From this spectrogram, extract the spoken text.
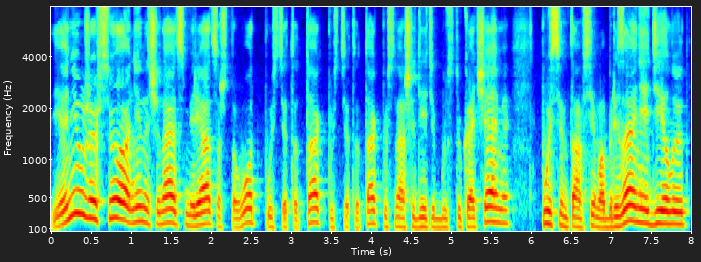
И они уже все, они начинают смиряться, что вот, пусть это так, пусть это так, пусть наши дети будут стукачами, пусть им там всем обрезание делают,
